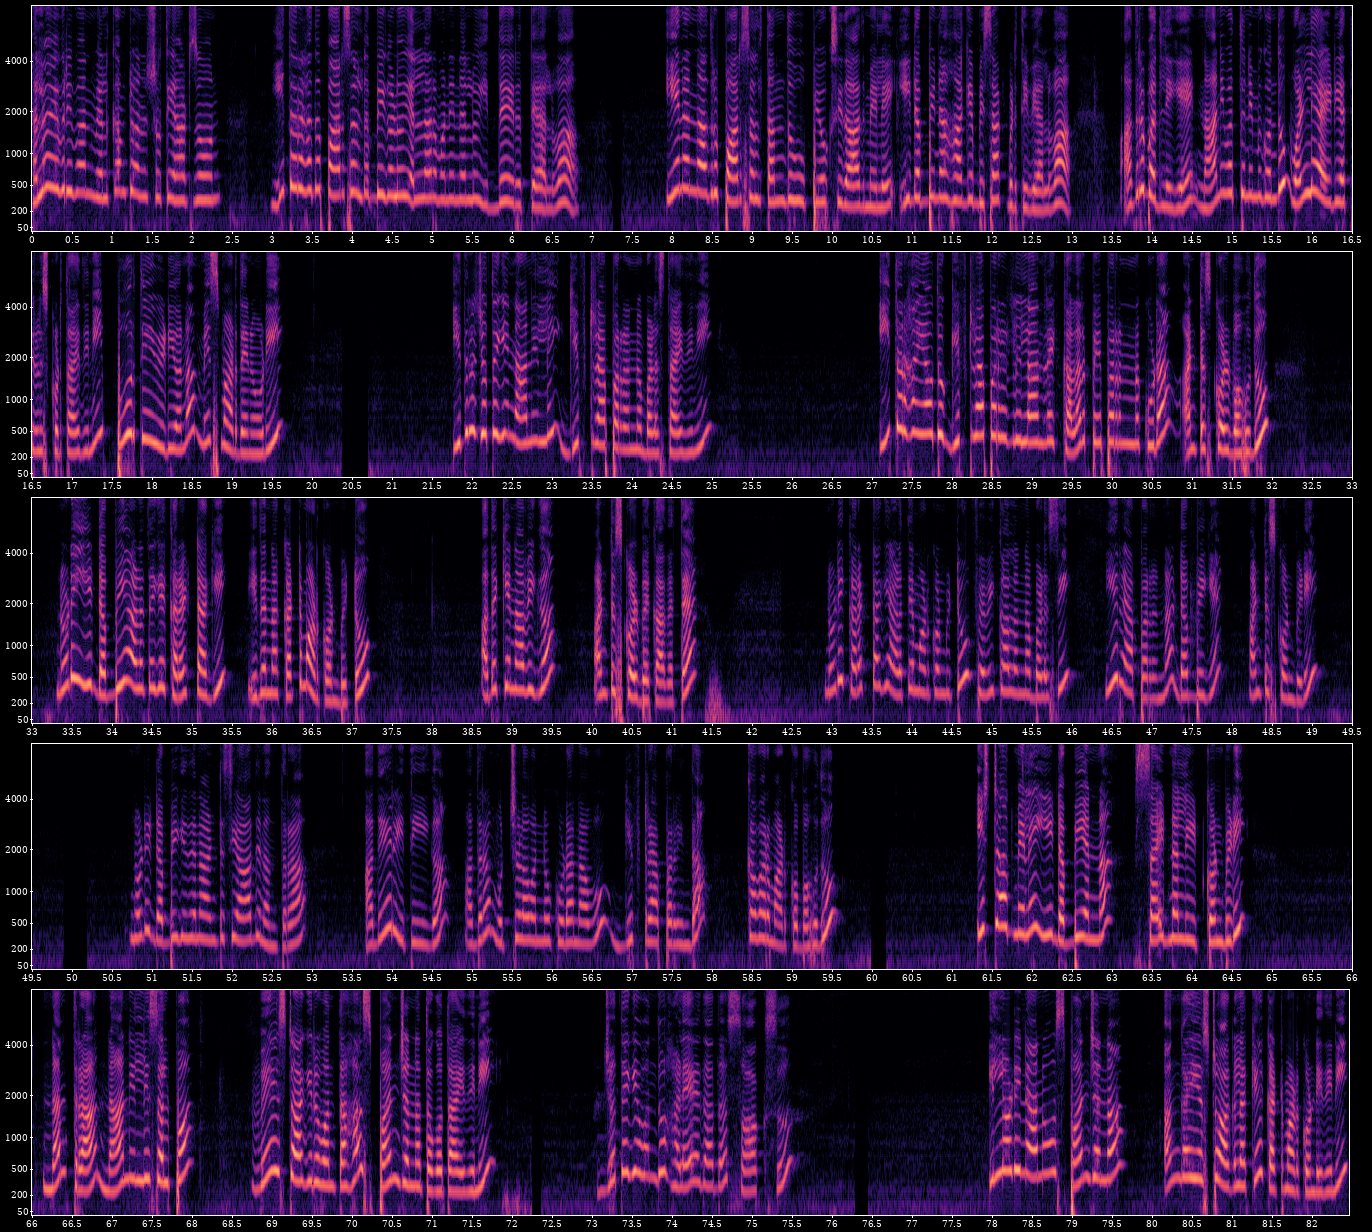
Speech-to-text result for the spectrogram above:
Hello everyone welcome to Anushruti art zone ಈ ತರಹದ parcel ಡಬ್ಬಿಗಳು ಎಲ್ಲರ ಮನೆಯಲ್ಲೂ ಇದ್ದೇ ಇರುತ್ತೆ ಅಲ್ವಾ? ಏನನ್ನಾದರೂ ಪಾರ್ಸಲ್ ತಂದು ಉಪಯೋಗಿಸಿದಾದ್ಮೇಲೆ ಈ ಡಬ್ಬಿನ ಹಾಗೆ ಬಿಸಾಕ್ಬಿಡ್ತೀವಿ ಅಲ್ವಾ? ಅದರ ಬದಲಿಗೆ ನಾನಿವತ್ತು ನಿಮಗೊಂದು ಒಳ್ಳೆ ಐಡಿಯಾ ತಿಳಿಸ್ಕೊಡ್ತಾ ಇದ್ದೀನಿ. ಪೂರ್ತಿ ವಿಡಿಯೋನ ಮಿಸ್ ಮಾಡಿದೆ ನೋಡಿ. ಇದರ ಜೊತೆಗೆ ನಾನಿಲ್ಲಿ ಗಿಫ್ಟ್ ರ್ಯಾಪರನ್ನು ಬಳಸ್ತಾ ಇದ್ದೀನಿ. ಈ ತರಹ ಯಾವುದು ಗಿಫ್ಟ್ ರ್ಯಾಪರ್ ಇರಲಿಲ್ಲ ಅಂದರೆ ಕಲರ್ ಪೇಪರನ್ನು ಕೂಡ ಅಂಟಿಸ್ಕೊಳ್ಬಹುದು. ನೋಡಿ, ಈ ಡಬ್ಬಿಯ ಅಳತೆಗೆ ಕರೆಕ್ಟಾಗಿ ಇದನ್ನು ಕಟ್ ಮಾಡ್ಕೊಂಡ್ಬಿಟ್ಟು ಅದಕ್ಕೆ ನಾವೀಗ ಅಂಟಿಸ್ಕೊಳ್ಬೇಕಾಗತ್ತೆ. ನೋಡಿ ಕರೆಕ್ಟಾಗಿ ಅಳತೆ ಮಾಡ್ಕೊಂಡ್ಬಿಟ್ಟು ಫೆವಿಕಾಲನ್ನು ಬಳಸಿ ಈ ರ್ಯಾಪರನ್ನು ಡಬ್ಬಿಗೆ ಅಂಟಿಸ್ಕೊಂಡ್ಬಿಡಿ. ನೋಡಿ, ಡಬ್ಬಿಗೆ ಇದನ್ನು ಅಂಟಿಸಿ ಆದ ನಂತರ ಅದೇ ರೀತಿ ಈಗ ಅದರ ಮುಚ್ಚಳವನ್ನು ಕೂಡ ನಾವು ಗಿಫ್ಟ್ ರ್ಯಾಪರಿಂದ ಕವರ್ ಮಾಡ್ಕೋಬಹುದು. ಇಷ್ಟಾದ ಮೇಲೆ ಈ ಡಬ್ಬಿಯನ್ನು ಸೈಡ್ನಲ್ಲಿ ಇಟ್ಕೊಂಡ್ಬಿಡಿ. ನಂತರ ನಾನಿಲ್ಲಿ ಸ್ವಲ್ಪ ವೇಸ್ಟ್ ಆಗಿರುವಂತಹ ಸ್ಪಂಜನ್ನು ತಗೋತಾ ಇದ್ದೀನಿ. ಜೊತೆಗೆ ಒಂದು ಹಳೆಯದಾದ ಸಾಕ್ಸು ಇಲ್ಲಿ ನೋಡಿ ನಾನು ಸ್ಪಂಜನ್ನು ಅಂಗೈಯಷ್ಟು ಅಗಲಕ್ಕೆ ಕಟ್ ಮಾಡ್ಕೊಂಡಿದ್ದೀನಿ.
